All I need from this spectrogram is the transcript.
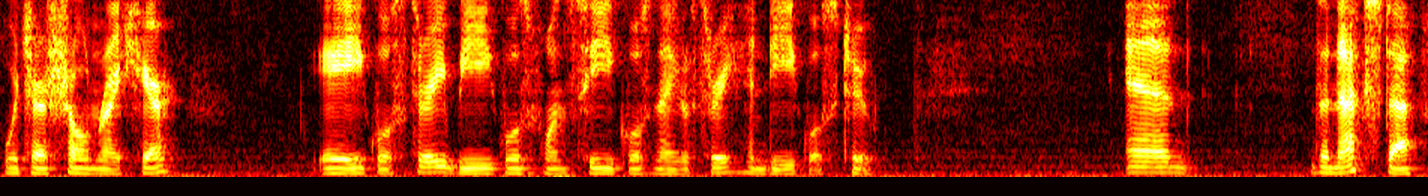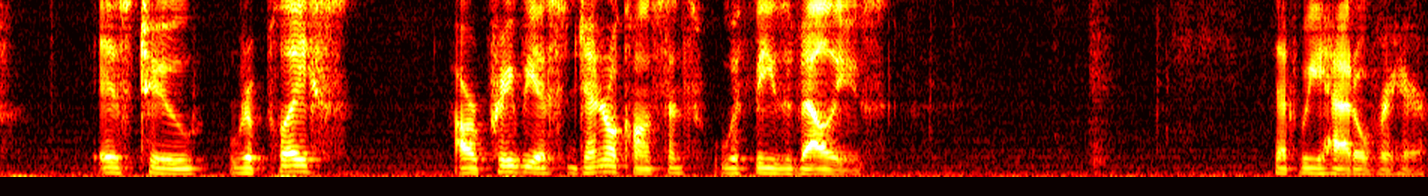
which are shown right here a equals 3, b equals 1, c equals negative 3, and d equals 2. And the next step is to replace our previous general constants with these values that we had over here.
